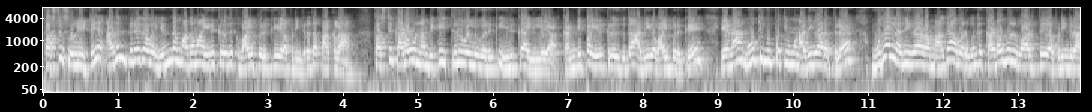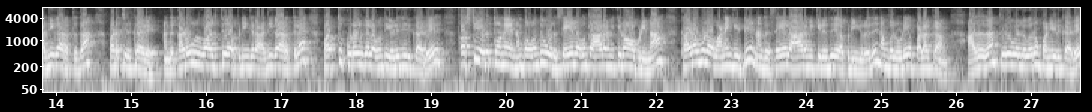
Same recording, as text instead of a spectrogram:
ஃபர்ஸ்ட் சொல்லிட்டு அதன் பிறகு அவர் எந்த மதமா இருக்கிறதுக்கு வாய்ப்பு இருக்கு அப்படிங்கிறத பார்க்கலாம். ஃபர்ஸ்ட் கடவுள் நம்பிக்கை திருவள்ளுவருக்கு இருக்கா இல்லையா? கண்டிப்பா இருக்கிறதுக்கு தான் அதிக வாய்ப்பு இருக்கு. ஏன்னா நூத்தி முப்பத்தி மூணு அதிகாரத்துல முதல் அதிகாரம் அதிகாரமாக அவர் வந்து கடவுள் வாழ்த்து அப்படிங்கிற அதிகாரத்தை தான் படைச்சிருக்காரு. அந்த கடவுள் வாழ்த்து அப்படிங்கிற அதிகாரத்தில் பத்து குரல்களை வந்து எழுதியிருக்காரு. ஃபர்ஸ்ட் எடுத்தோன்னே நம்ம வந்து ஒரு செயலை வந்து ஆரம்பிக்கிறோம் அப்படின்னா கடவுளை வணங்கிட்டு அந்த செயலை ஆரம்பிக்கிறது அப்படிங்கிறது நம்மளுடைய பழக்கம். அதை தான் திருவள்ளுவரும் பண்ணியிருக்காரு.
